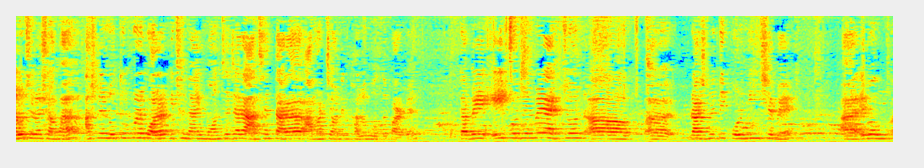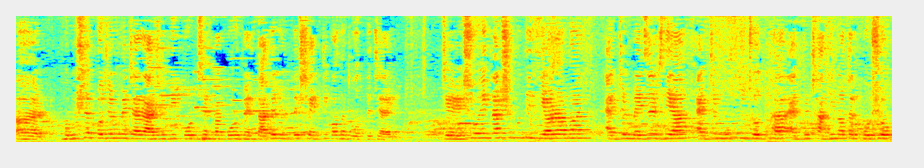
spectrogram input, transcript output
আলোচনা সভা, আসলে নতুন করে বলার কিছু নাই। মঞ্চে যারা আছেন, তারা আমার চেয়ে অনেক ভালো বলতে পারবেন। তবে এই প্রজন্মের একজন রাজনৈতিক কর্মী হিসেবে এবং ভবিষ্যৎ প্রজন্মে যারা রাজনীতি করছেন বা করবেন, তাদের উদ্দেশ্যে একটি কথা বলতে চাই, যে শহীদ রাষ্ট্রপতি জিয়াউর রহমান, একজন মেজর জিয়া, একজন মুক্তিযোদ্ধা, একজন স্বাধীনতার ঘোষক,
